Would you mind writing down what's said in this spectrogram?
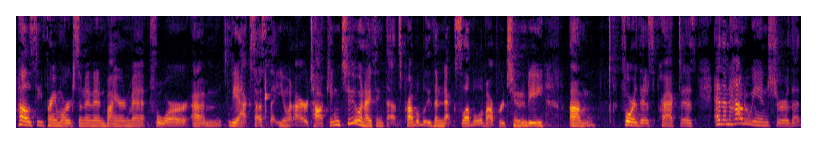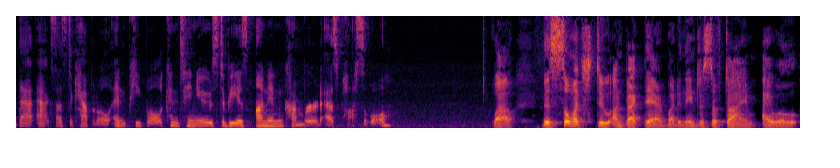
policy frameworks and an environment for um, the access that you and I are talking to. And I think that's probably the next level of opportunity um, for this practice. And then how do we ensure that that access to capital and people continues to be as unencumbered as possible? Wow. There's so much to unpack there, but in the interest of time, I will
